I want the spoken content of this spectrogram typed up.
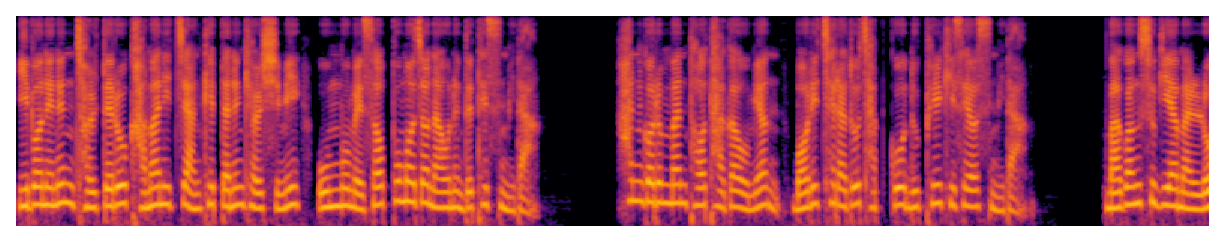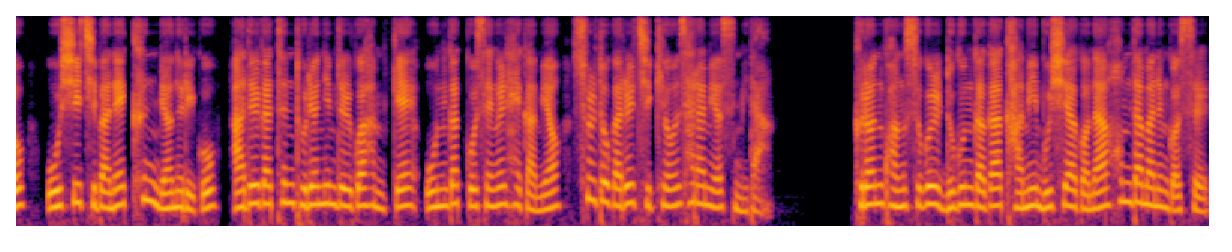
이번에는 절대로 가만히 있지 않겠다는 결심이 온몸에서 뿜어져 나오는 듯 했습니다. 한 걸음만 더 다가오면 머리채라도 잡고 눕힐 기세였습니다. 마광숙이야말로 오씨 집안의 큰 며느리고 아들 같은 도련님들과 함께 온갖 고생을 해가며 술도가를 지켜온 사람이었습니다. 그런 광숙을 누군가가 감히 무시하거나 험담하는 것을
